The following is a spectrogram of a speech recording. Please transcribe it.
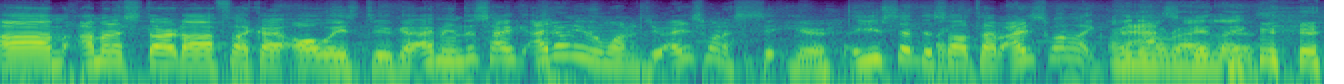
Um, I'm gonna start off like I always do. guys. I mean, this I, I don't even want to do. I just want to sit here. You said this all the time. I just want to like. I know, bask right? in Like, this.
